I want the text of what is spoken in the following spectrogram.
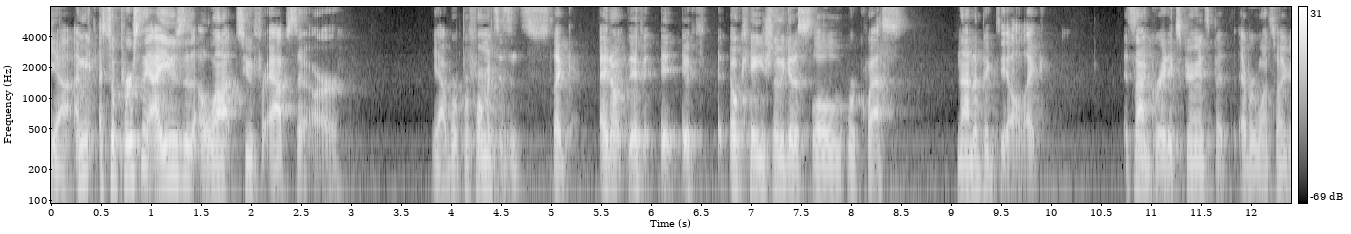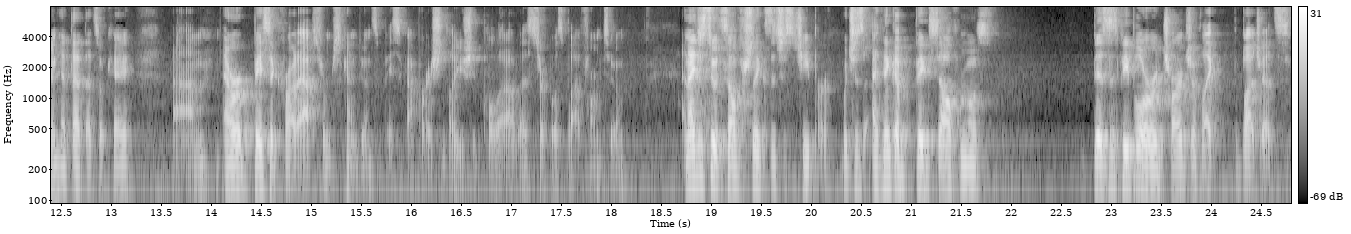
yeah, I mean, so personally, I use it a lot too for apps that are, yeah, where performance isn't like I don't if if occasionally we get a slow request, not a big deal. Like, it's not a great experience, but every once in a while you're gonna hit that. That's okay. Um, or basic CRUD apps, where I'm just kind of doing some basic operations. I'll usually pull it out of a serverless platform too, and I just do it selfishly because it's just cheaper, which is I think a big sell for most business people are in charge of like the budgets.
